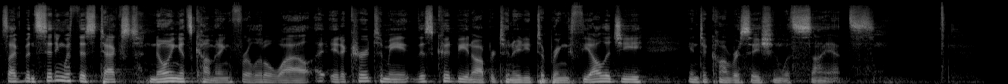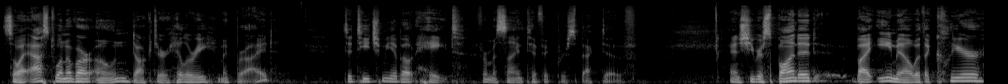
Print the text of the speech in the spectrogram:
As I've been sitting with this text, knowing it's coming for a little while, it occurred to me this could be an opportunity to bring theology into conversation with science. So I asked one of our own, Dr. Hillary McBride, to teach me about hate from a scientific perspective. And she responded by email with a clear,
